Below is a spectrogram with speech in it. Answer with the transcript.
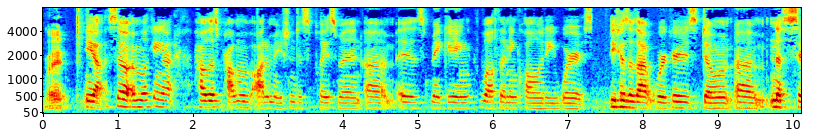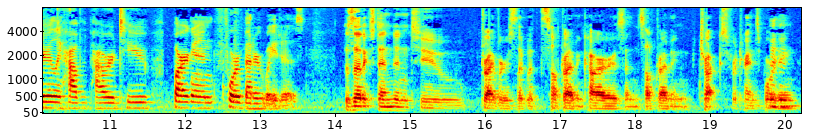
right. Yeah, so I'm looking at how this problem of automation displacement um, is making wealth inequality worse. Because of that, workers don't um, necessarily have the power to bargain for better wages. Does that extend into drivers, like with self-driving cars and self-driving trucks for transporting?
